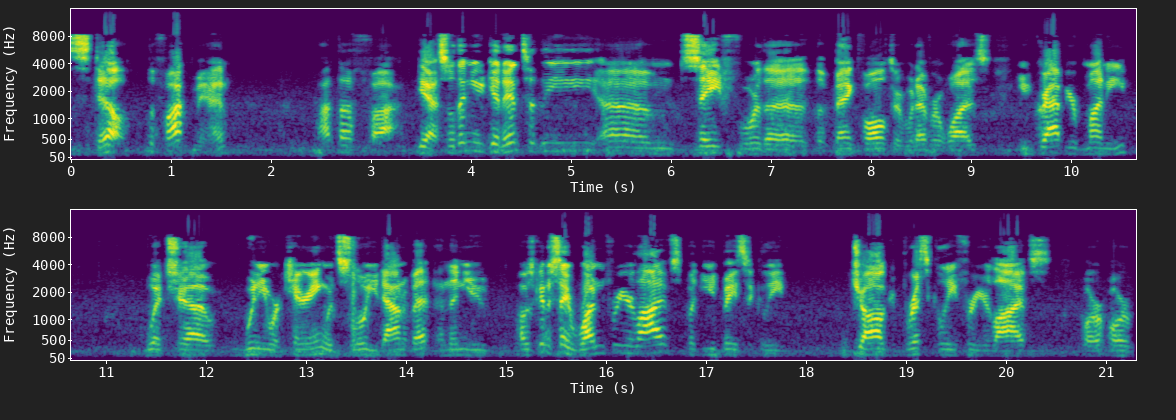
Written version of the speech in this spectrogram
still, the fuck, man. What the fuck? Yeah, so then you get into the um, safe or the, the bank vault or whatever it was. You grab your money, which uh, when you were carrying would slow you down a bit, and then you, I was going to say run for your lives, but you'd basically jog briskly for your lives or, or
